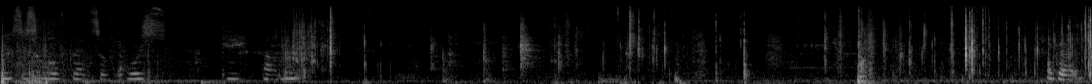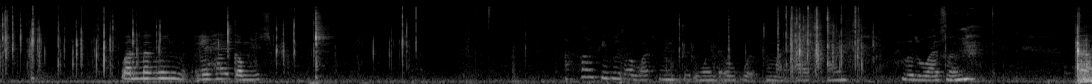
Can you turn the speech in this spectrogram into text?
This is a loaf bed, so of course. Okay, found them. Okay. Watermelon, your head gummies. I feel like people are watching me through the window with my iPhone, little iPhone. Um,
